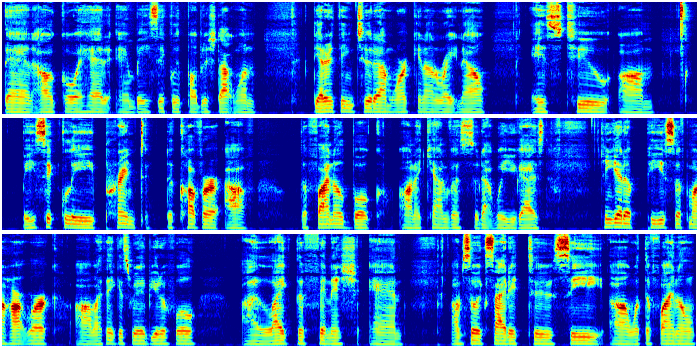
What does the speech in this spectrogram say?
then I'll go ahead and basically publish that one. The other thing too that I'm working on right now is to um, basically print the cover of the final book on a canvas so that way you guys can get a piece of my artwork. Um, I think it's really beautiful. I like the finish and I'm so excited to see uh, what the final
